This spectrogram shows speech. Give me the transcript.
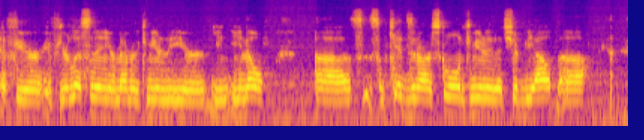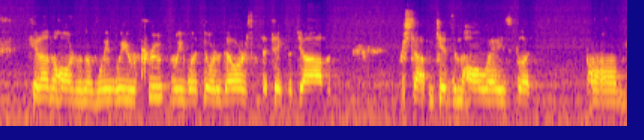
if you're if you're listening, you're a member of the community, or you you know uh, some kids in our school and community that should be out. Uh, get on the horn with them. We, we recruit and we went door to door to take the job. We're stopping kids in the hallways, but um,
